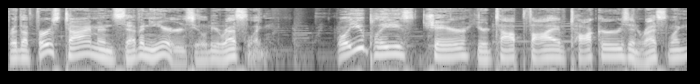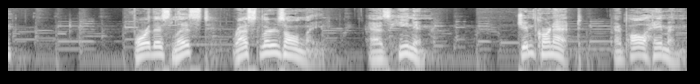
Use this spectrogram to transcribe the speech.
For the first time in seven years, he'll be wrestling. Will you please share your top five talkers in wrestling? For this list, wrestlers only, as Heenan, Jim Cornette, and Paul Heyman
